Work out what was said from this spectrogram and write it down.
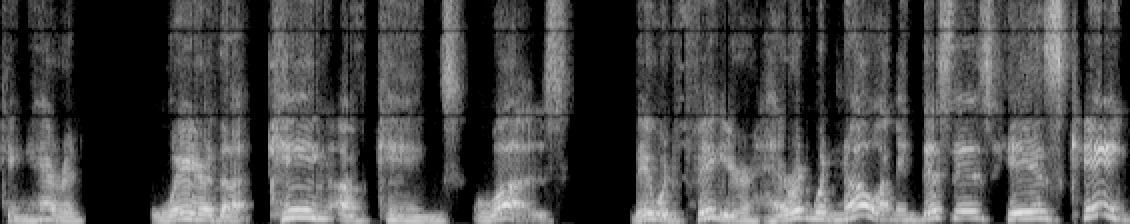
King Herod, where the king of kings was. They would figure Herod would know. I mean, this is his king,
